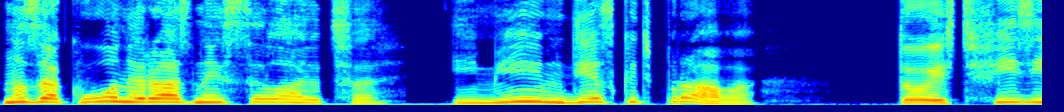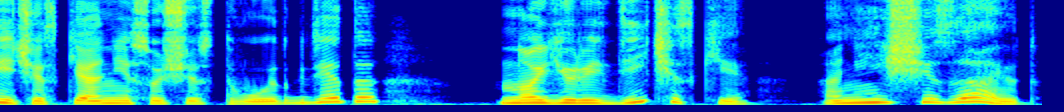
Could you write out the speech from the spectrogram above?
на законы разные ссылаются. Имеем, дескать, право. То есть физически они существуют где-то, но юридически они исчезают.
